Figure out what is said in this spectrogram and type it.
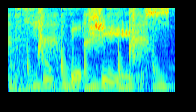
Super X.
